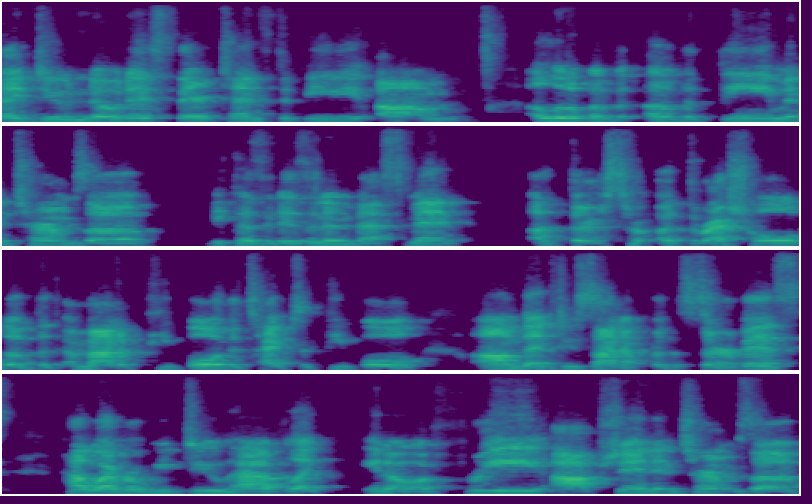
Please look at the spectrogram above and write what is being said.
I do notice there tends to be um, a little bit of a theme in terms of because it is an investment, a, th- a threshold of the amount of people, the types of people um, that do sign up for the service. However, we do have like, you know, a free option in terms of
